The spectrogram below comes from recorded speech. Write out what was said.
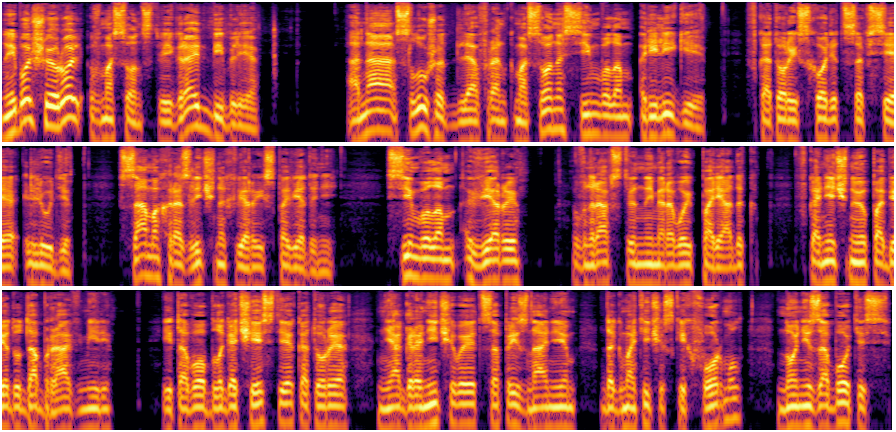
Наибольшую роль в масонстве играет Библия. Она служит для франкмасона символом религии, в которой сходятся все люди, самых различных вероисповеданий, символом веры в нравственный мировой порядок, в конечную победу добра в мире и того благочестия, которое не ограничивается признанием догматических формул, но не заботясь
